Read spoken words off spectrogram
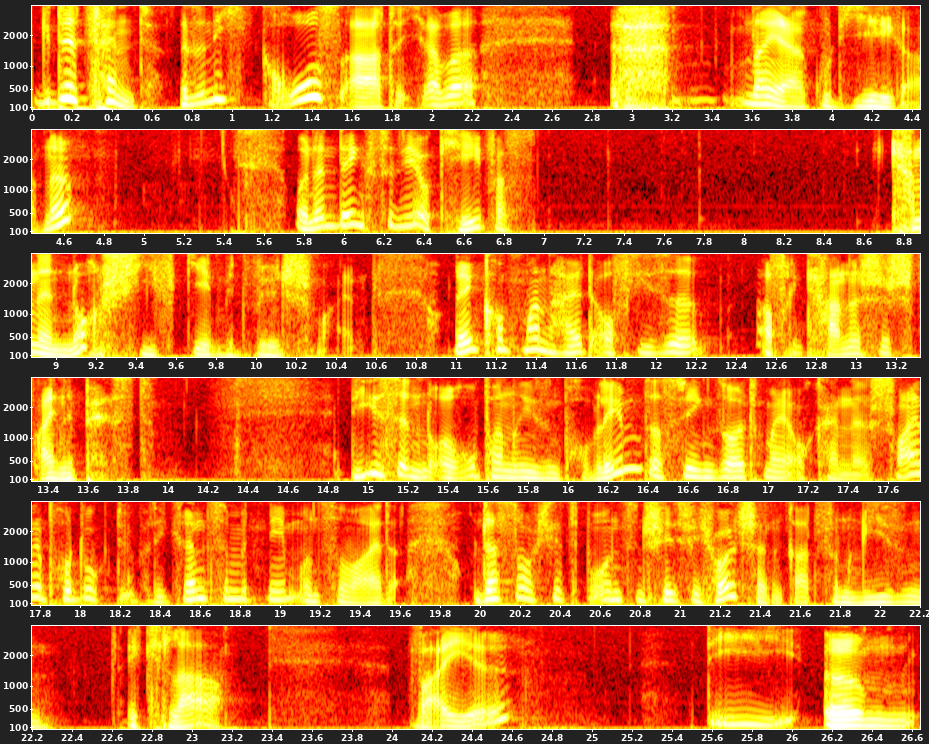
Dezent, also nicht großartig, aber äh, naja, gut, Jäger, ne? Und dann denkst du dir, okay, was kann denn noch schiefgehen mit Wildschweinen? Und dann kommt man halt auf diese afrikanische Schweinepest. Die ist in Europa ein Riesenproblem, deswegen sollte man ja auch keine Schweineprodukte über die Grenze mitnehmen und so weiter. Und das sorgt jetzt bei uns in Schleswig-Holstein gerade für einen riesen Eklat, weil die, ähm,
